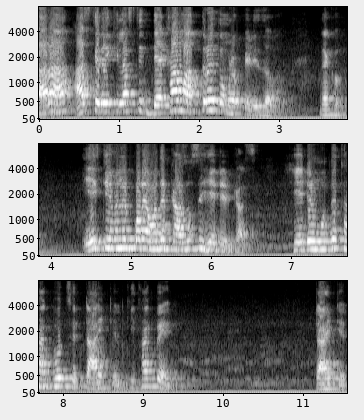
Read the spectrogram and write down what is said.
তারা আজকের এই ক্লাসটি দেখা মাত্রই তোমরা পেরে যাবা। দেখো এইচটিএমএল এর পরে আমাদের কাজ হচ্ছে হেডের কাজ। হেডের মধ্যে থাকবে হচ্ছে টাইটেল কি থাকবে? টাইটেল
